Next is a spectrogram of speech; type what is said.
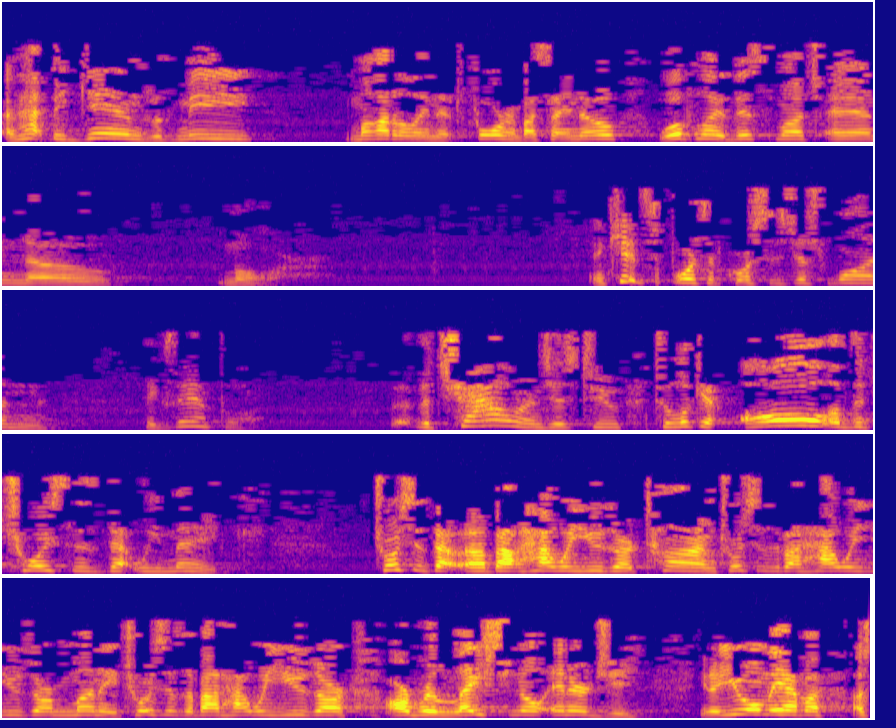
And that begins with me modeling it for him by saying, no, we'll play this much and no more. And kids' sports, of course, is just one example. The challenge is to, to look at all of the choices that we make. Choices that, about how we use our time, choices about how we use our money, choices about how we use our, our relational energy. You know, you only have a, a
